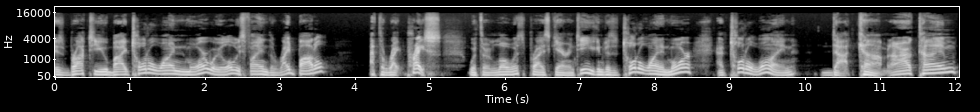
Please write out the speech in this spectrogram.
is brought to you by Total Wine and More, where you'll always find the right bottle at the right price with their lowest price guarantee. You can visit Total Wine and More at totalwine.com. And our time,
